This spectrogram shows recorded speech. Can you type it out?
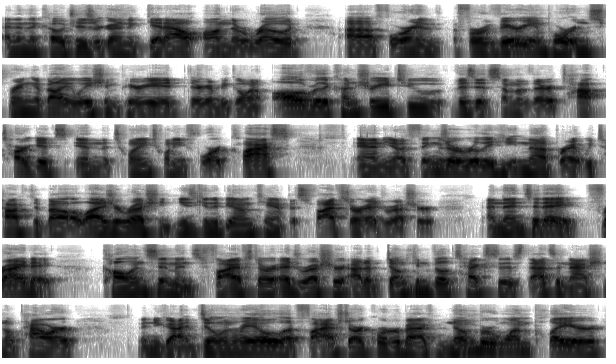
And then the coaches are going to get out on the road uh, for an for a very important spring evaluation period. They're going to be going all over the country to visit some of their top targets in the 2024 class. And you know things are really heating up, right? We talked about Elijah Rushing; he's going to be on campus, five-star edge rusher. And then today, Friday, Colin Simmons, five-star edge rusher out of Duncanville, Texas. That's a national power. Then you got Dylan Raiola, five-star quarterback, number one player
